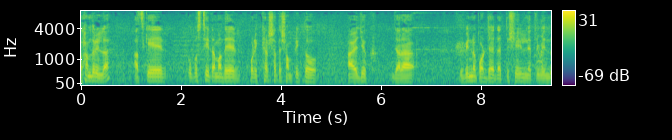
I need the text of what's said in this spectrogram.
আলহামদুলিল্লাহ আজকের উপস্থিত আমাদের পরীক্ষার সাথে সম্পৃক্ত আয়োজক যারা বিভিন্ন পর্যায়ে দায়িত্বশীল নেতৃবৃন্দ,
